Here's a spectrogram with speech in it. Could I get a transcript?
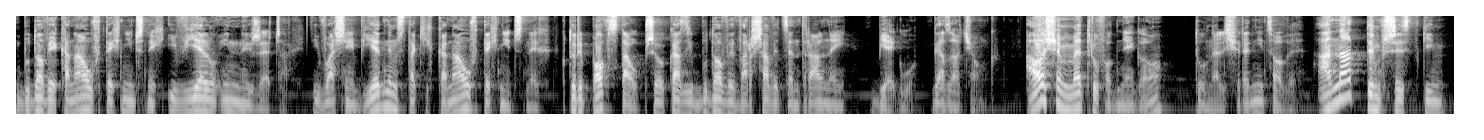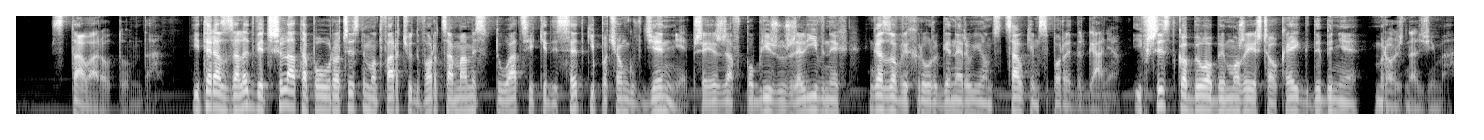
budowie kanałów technicznych i wielu innych rzeczach. I właśnie w jednym z takich kanałów technicznych, który powstał przy okazji budowy Warszawy Centralnej, biegł gazociąg. A 8 metrów od niego tunel średnicowy. A nad tym wszystkim stała rotunda. I teraz zaledwie 3 lata po uroczystym otwarciu dworca mamy sytuację, kiedy setki pociągów dziennie przejeżdża w pobliżu żeliwnych, gazowych rur, generując całkiem spore drgania. I wszystko byłoby może jeszcze ok, gdyby nie mroźna zima.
